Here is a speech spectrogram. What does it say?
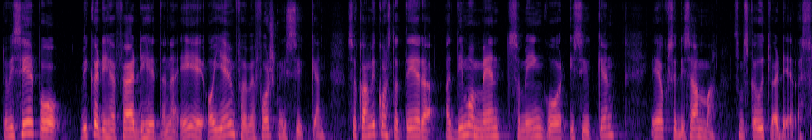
Då vi ser på vilka de här färdigheterna är och jämför med forskningscykeln så kan vi konstatera att de moment som ingår i cykeln är också de samma som ska utvärderas.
